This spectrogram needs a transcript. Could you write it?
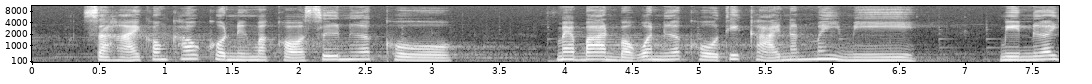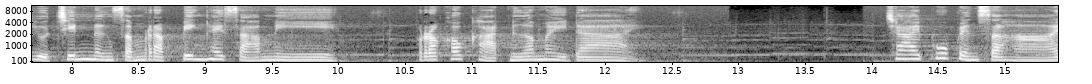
ำสหายของเขาคนหนึ่งมาขอซื้อเนื้อโค แม่บ้านบอกว่าเนื้อโคที่ขายนั้นไม่มี มีเนื้ออยู่ชิ้นหนึ่งสำหรับปิ้งให้สามี เพราะเขาขาดเนื้อไม่ได้ ชายผู้เป็นสหาย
